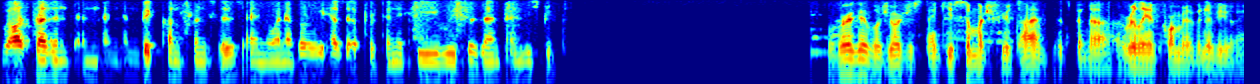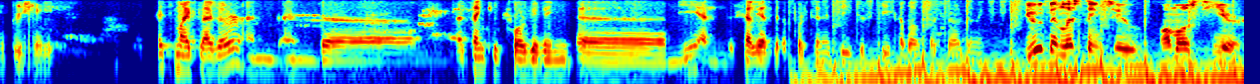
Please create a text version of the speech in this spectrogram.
we are present in, in, in, big conferences, and whenever we have the opportunity, we present and we speak. Well, very good. Well, Georges, thank you so much for your time. It's been a, a really informative interview. I appreciate it. It's my pleasure, and and, uh, and thank you for giving uh, me and Celyad the opportunity to speak about what we are doing. You have been listening to Almost Here,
